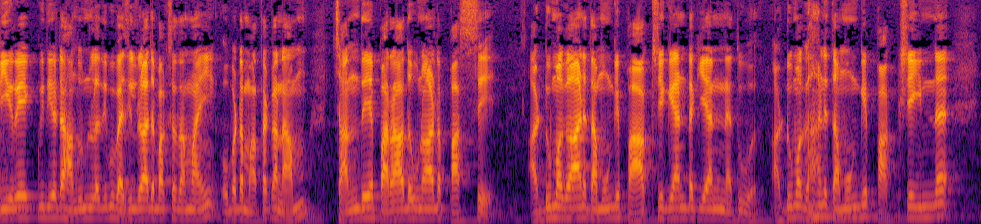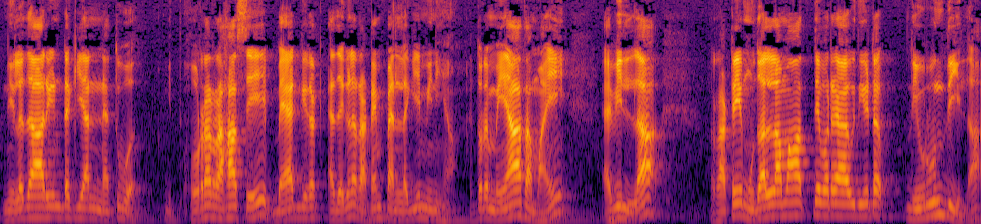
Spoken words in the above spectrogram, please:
වීරයෙක් විදිහට හඳුන්වලා දීපු බැසිල් රාජපක්ෂ තමයි ඔබට මතක නම් ඡන්දය පරාද වුණාට පස්සේ අඩුම ගානේ තමුන්ගේ පාක්ෂිකයන්ට කියන්නේ නැතුව අඩුම ගානේ තමුන්ගේ පක්ෂේ ඉන්න නිලධාරීන්ට කියන්නේ නැතුව හොර රහසේ බෑග් එකක් ඇදගෙන රටෙන් පැනලා ගිය මිනිහා. ඒතකොට මෙයා තමයි ඇවිල්ලා රටේ මුදල් අමාත්‍යවරයා විදිහට දිවුරුම් දීලා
